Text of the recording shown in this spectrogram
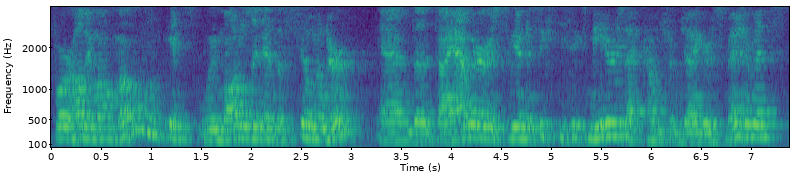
For Halemaumau, it's we modeled it as a cylinder, and the diameter is 366 meters. That comes from Jaggar's measurements.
